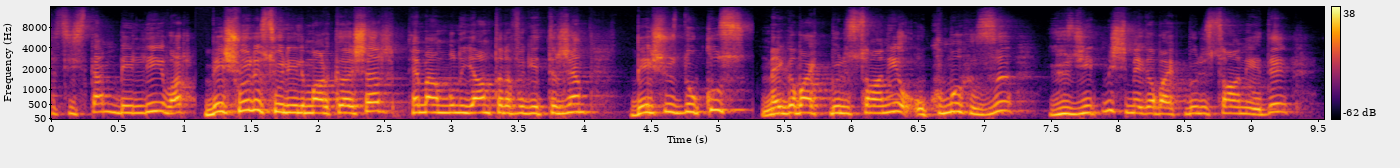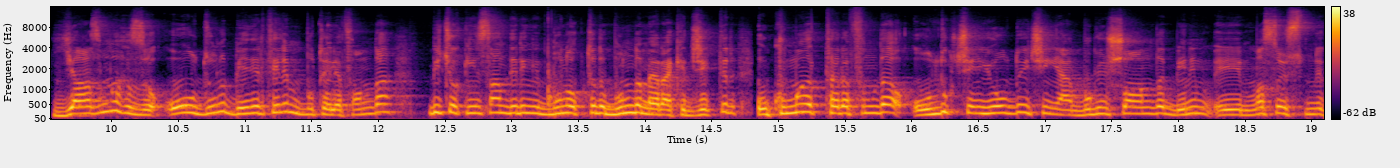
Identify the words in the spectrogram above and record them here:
da sistem belleği var. Ve şöyle söyleyelim arkadaşlar hemen bunu yan tarafa getireceğim. 509 MB bölü saniye okuma hızı 170 MB bölü saniyede yazma hızı olduğunu belirtelim bu telefonda. Birçok insan dediğim gibi bu noktada bunu da merak edecektir. Okuma tarafında oldukça iyi olduğu için yani bugün şu anda benim e, masa üstünde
